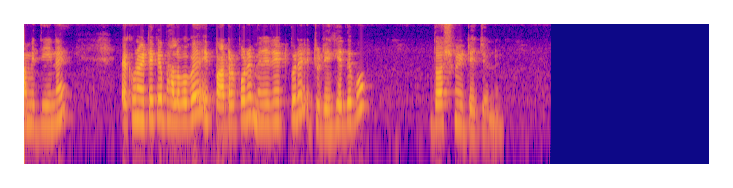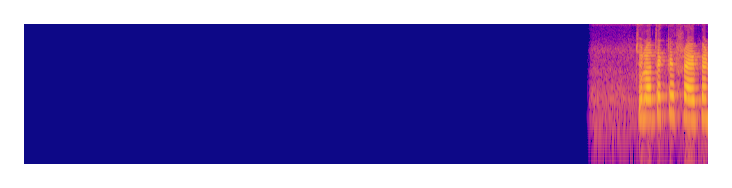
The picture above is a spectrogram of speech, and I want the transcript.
আমি দিই নাই। এখন এটাকে ভালোভাবে এই পাটার পরে ম্যারিনেট করে একটু রেখে দেব দশ মিনিটের জন্য। চুলাতে একটা ফ্রাই প্যান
